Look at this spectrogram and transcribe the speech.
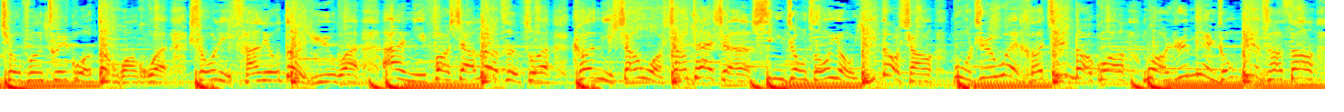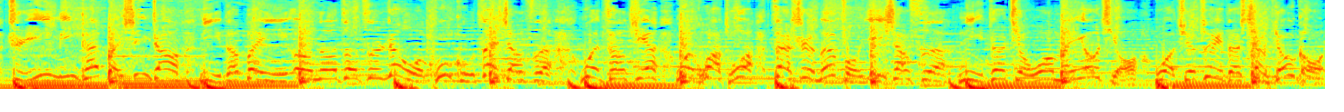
秋风吹过的黄昏，手里残留的余温。爱你放下了自尊，可你伤我伤太深，心中总有一道伤，不知为何见到光。往日面容变沧桑。只因明开本姓张，你的背影婀娜多姿，让我苦苦在相思。问苍天，问华佗，再世能否一相思？你的酒窝没有酒，我却醉得像条狗。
